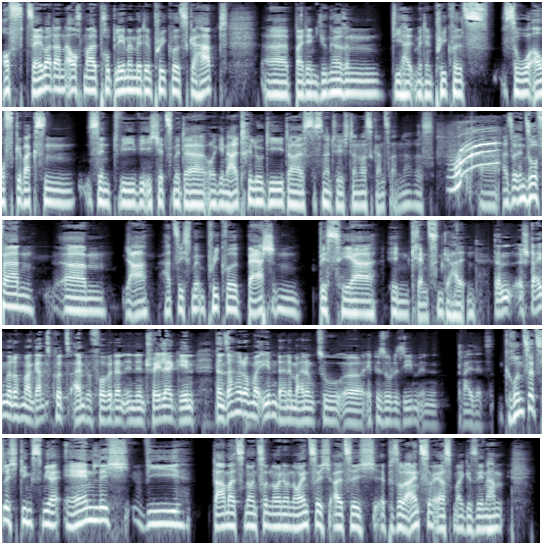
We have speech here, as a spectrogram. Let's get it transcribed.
oft selber dann auch mal Probleme mit den Prequels gehabt. Äh, bei den Jüngeren, die halt mit den Prequels so aufgewachsen sind wie, wie ich jetzt mit der Originaltrilogie, da ist es natürlich dann was ganz anderes. Äh, also insofern, ähm, ja, hat sich's mit dem Prequel-Bashen bisher in Grenzen gehalten. Dann steigen wir doch mal ganz kurz ein, bevor wir dann in den Trailer gehen. Dann sag mir doch mal eben deine Meinung zu äh, Episode 7 in drei Sätzen. Grundsätzlich ging's mir ähnlich wie damals 1999, als ich Episode 1 zum ersten Mal gesehen habe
